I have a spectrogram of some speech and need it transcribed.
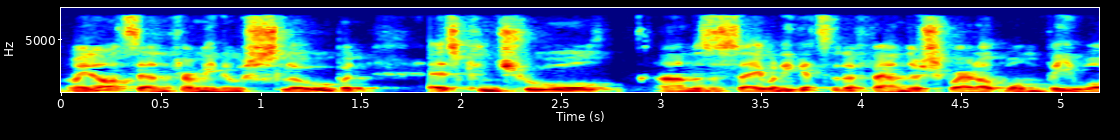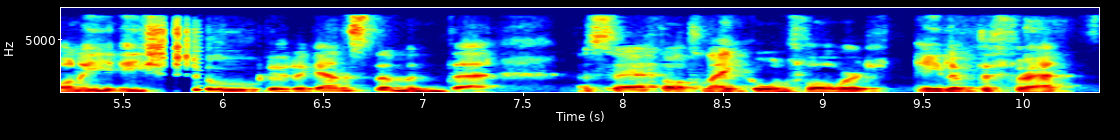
I mean, not saying Firmino's slow, but his control, and as I say, when he gets the defender squared up 1v1, he, he's so good against them. And uh, as I say, I thought tonight going forward, he looked a threat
